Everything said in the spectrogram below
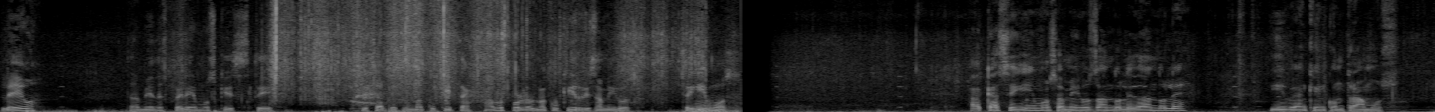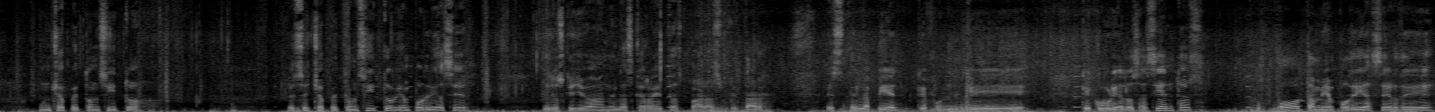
Leo. También esperemos que este que saque su macuquita. Vamos por los macuquirris, amigos. Seguimos. Acá seguimos, amigos, dándole, dándole. Y vean que encontramos. Un chapetoncito. Ese chapetoncito bien podría ser de los que llevaban en las carretas para sujetar este, la piel que, que cubría los asientos. O también podría ser de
